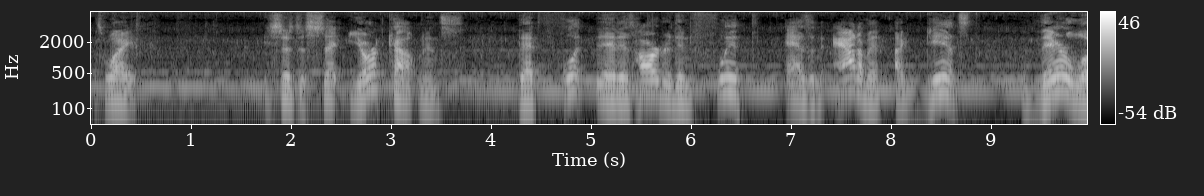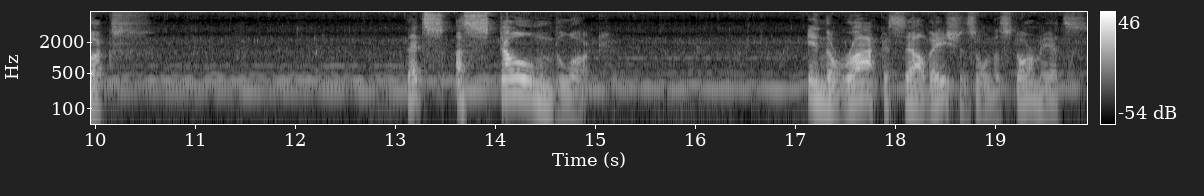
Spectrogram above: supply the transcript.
That's why he says to set your countenance that flint that is harder than flint as an adamant against their looks. That's a stoned look in the rock of salvation. So when the storm hits,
